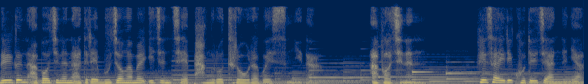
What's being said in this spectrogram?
늙은 아버지는 아들의 무정함을 잊은 채 방으로 들어오라고 했습니다. 아버지는 회사 일이 고되지 않느냐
